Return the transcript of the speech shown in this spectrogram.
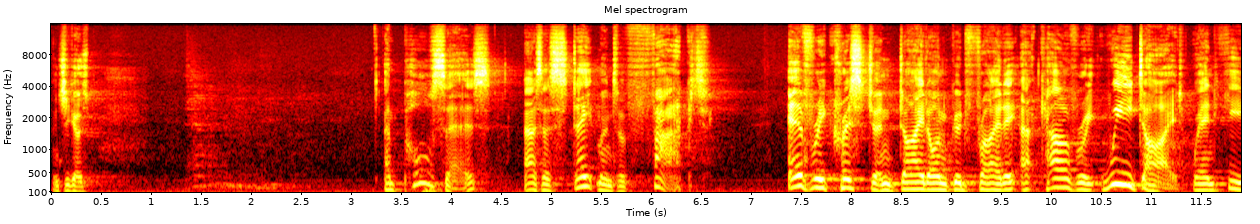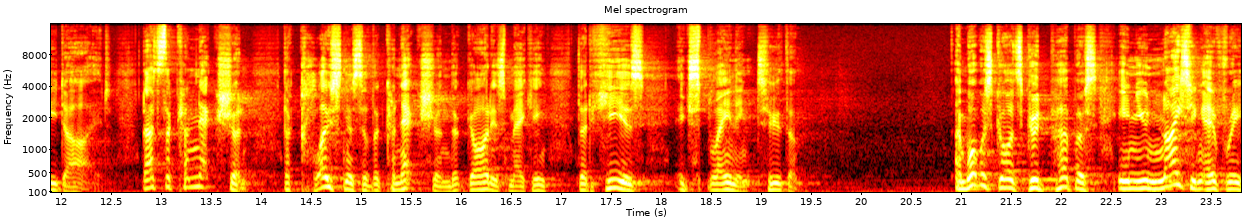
And she goes, and Paul says, as a statement of fact, Every Christian died on Good Friday at Calvary. We died when he died. That's the connection, the closeness of the connection that God is making, that he is explaining to them. And what was God's good purpose in uniting every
